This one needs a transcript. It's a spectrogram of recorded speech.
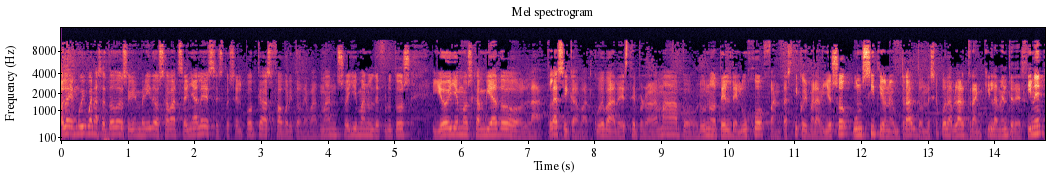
Hola y muy buenas a todos y bienvenidos a Bat Señales. Esto es el podcast favorito de Batman. Soy Imanol de Frutos y hoy hemos cambiado la clásica Batcueva de este programa por un hotel de lujo fantástico y maravilloso, un sitio neutral donde se puede hablar tranquilamente de cine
